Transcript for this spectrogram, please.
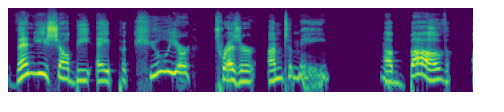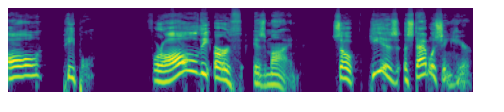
then ye shall be a peculiar treasure unto me above all people. For all the earth is mine. So he is establishing here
